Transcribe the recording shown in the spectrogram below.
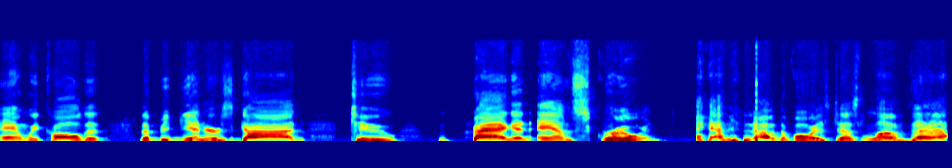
and we called it The Beginner's Guide to Banging and Screwing. And you know, the boys just loved that.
